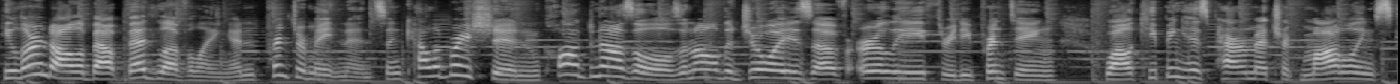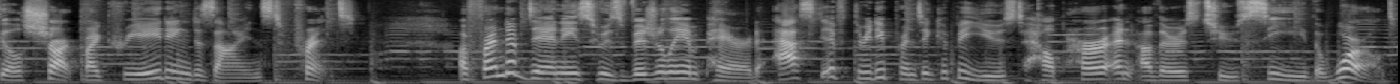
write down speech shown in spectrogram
He learned all about bed leveling and printer maintenance and calibration, clogged nozzles, and all the joys of early 3D printing while keeping his parametric modeling skills sharp by creating designs to print. A friend of Danny's who's visually impaired asked if 3D printing could be used to help her and others to see the world.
